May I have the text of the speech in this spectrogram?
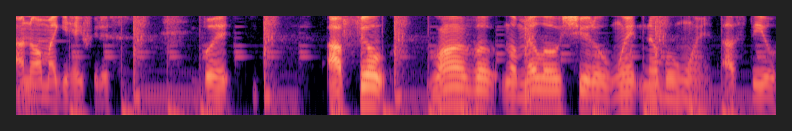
I know I might get hate for this, but I felt Lonzo Lamelo should have went number one. I still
